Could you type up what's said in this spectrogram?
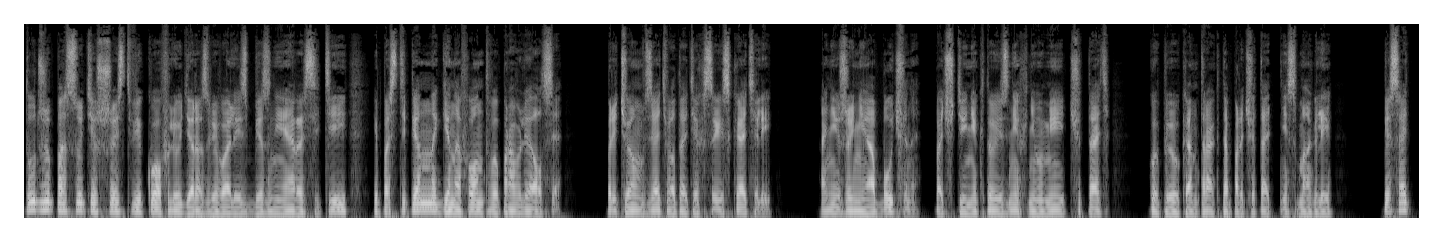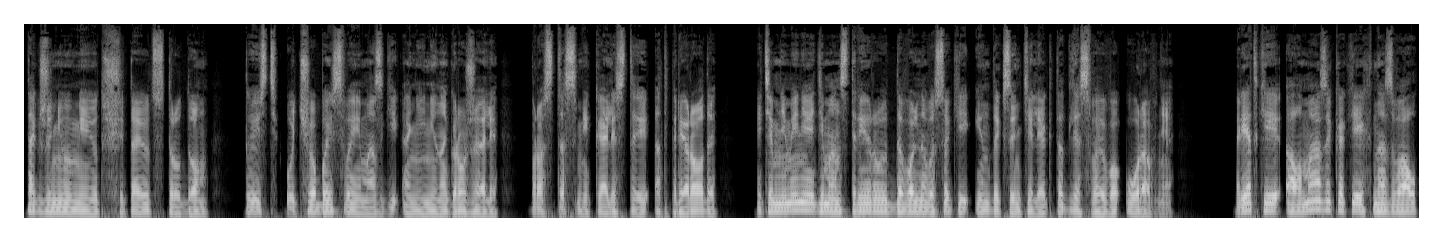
Тут же, по сути, шесть веков люди развивались без нейросетей, и постепенно генофонд выправлялся. Причем взять вот этих соискателей. Они же не обучены, почти никто из них не умеет читать. Копию контракта прочитать не смогли. Писать также не умеют, считают с трудом. То есть учебой свои мозги они не нагружали, просто смекалистые от природы, и тем не менее демонстрируют довольно высокий индекс интеллекта для своего уровня. Редкие алмазы, как я их назвал,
